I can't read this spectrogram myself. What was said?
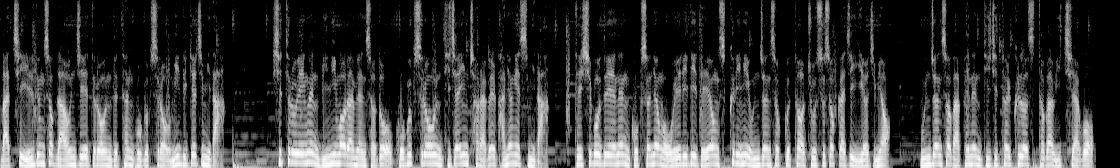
마치 1등석 라운지에 들어온 듯한 고급스러움이 느껴집니다. 시트로잉은 미니멀하면서도 고급스러운 디자인 철학을 반영했습니다. 대시보드에는 곡선형 OLED 대형 스크린이 운전석부터 조수석까지 이어지며 운전석 앞에는 디지털 클러스터가 위치하고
